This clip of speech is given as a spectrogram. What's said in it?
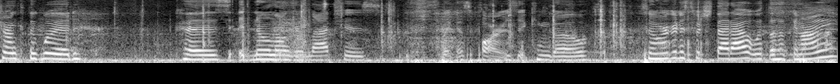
Shrunk the wood because it no longer latches like as far as it can go. So we're gonna switch that out with the hook and eye.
